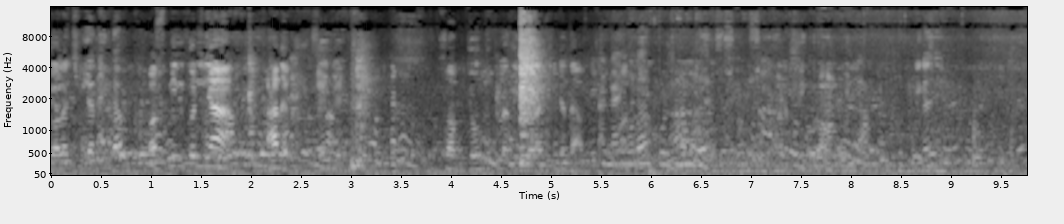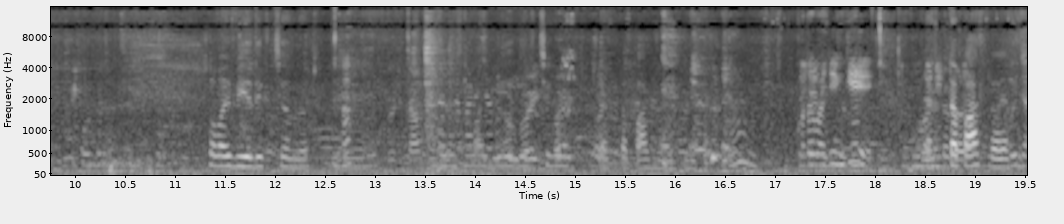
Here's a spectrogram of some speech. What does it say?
জলে ছিটা দিই দাও অস্মিন কন্যা আরে এই যে সব যৌতুকগুলো দিয়ে জলে ছিটা দাও গ্রহণ কন্যা ঠিক আছে সবাই বিয়ে দেখছি আমরা। সবাই বিয়ে দেখছি গো। একটা পাত নয় একটা পাত নয় একটা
